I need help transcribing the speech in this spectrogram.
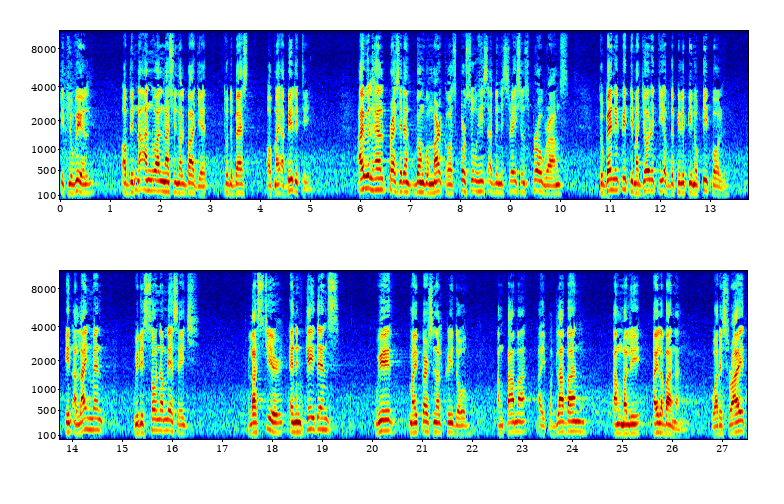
if you will, of the annual national budget to the best of my ability. I will help President Bongbong Marcos pursue his administration's programs to benefit the majority of the Filipino people in alignment with the SONA message last year and in cadence with my personal credo, ang tama ay paglaban, ang mali ay labanan. What is right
